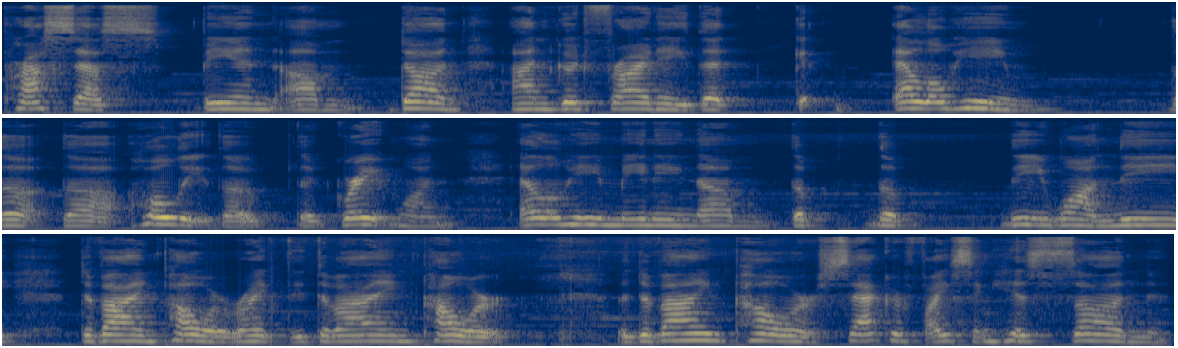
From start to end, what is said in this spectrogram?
process being um, done on Good Friday that Elohim, the the holy, the the great one, Elohim meaning um, the the the one, the divine power, right? The divine power, the divine power sacrificing his son.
